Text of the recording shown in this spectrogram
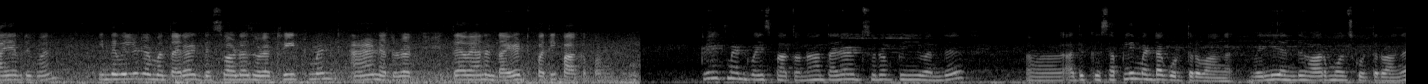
ஹாய் எவ்ரி ஒன் இந்த வீடியோ நம்ம தைராய்டு டிஸார்டர்ஸோட ட்ரீட்மெண்ட் அண்ட் அதோட தேவையான டயட் பற்றி பார்க்க போகிறோம் ட்ரீட்மெண்ட் வைஸ் பார்த்தோன்னா தைராய்டு சுரப்பி வந்து அதுக்கு சப்ளிமெண்ட்டாக கொடுத்துருவாங்க. வெளியேருந்து ஹார்மோன்ஸ் கொடுத்துருவாங்க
